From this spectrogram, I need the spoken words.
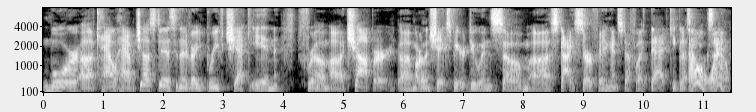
More uh, Calhab Justice, and then a very brief check in from uh, Chopper, uh, Marlon Shakespeare doing some uh, sky surfing and stuff like that, keeping us all Oh excited. wow.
